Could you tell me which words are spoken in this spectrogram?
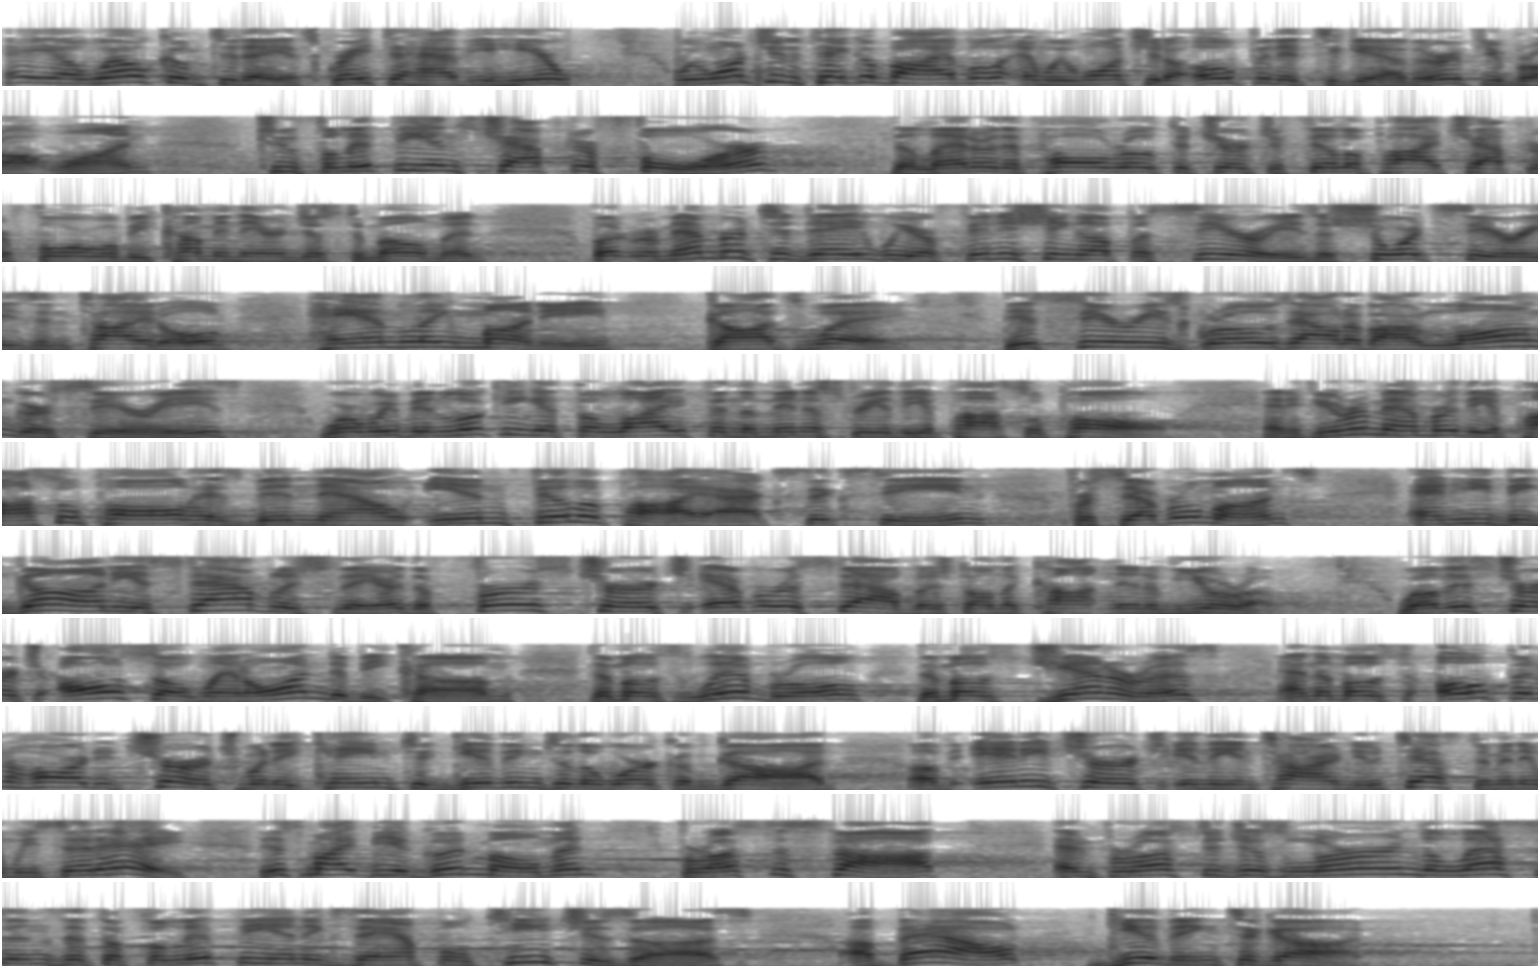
Hey, uh, welcome today. It's great to have you here. We want you to take a Bible and we want you to open it together, if you brought one, to Philippians chapter 4. The letter that Paul wrote the church of Philippi, chapter 4, will be coming there in just a moment. But remember today we are finishing up a series, a short series entitled Handling Money God's Way. This series grows out of our longer series where we've been looking at the life and the ministry of the Apostle Paul. And if you remember, the Apostle Paul has been now in Philippi, Acts 16, for several months, and he begun, he established there the first church ever established on the continent of Europe. Well, this church also went on to become the most liberal, the most generous, and the most open-hearted church when it came to giving to the work of God of any church in the entire New Testament. And we said, hey, this might be a good moment for us to stop and for us to just learn the lessons that the Philippian example teaches us about giving to God.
